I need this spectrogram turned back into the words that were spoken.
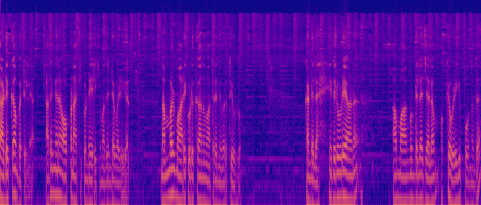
തടുക്കാൻ പറ്റില്ല. അതിങ്ങനെ ഓപ്പൺ ആക്കിക്കൊണ്ടേയിരിക്കും അതിന്റെ വഴികൾ. നമ്മൾ മാറിക്കൊടുക്കുക എന്ന് മാത്രമേ നിവൃത്തിയുള്ളൂ. കണ്ടില്ലേ? ഇതിലൂടെയാണ് ആ മാങ്കുണ്ടിലെ ജലം ഒക്കെ ഒഴുകിപ്പോകുന്നത്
